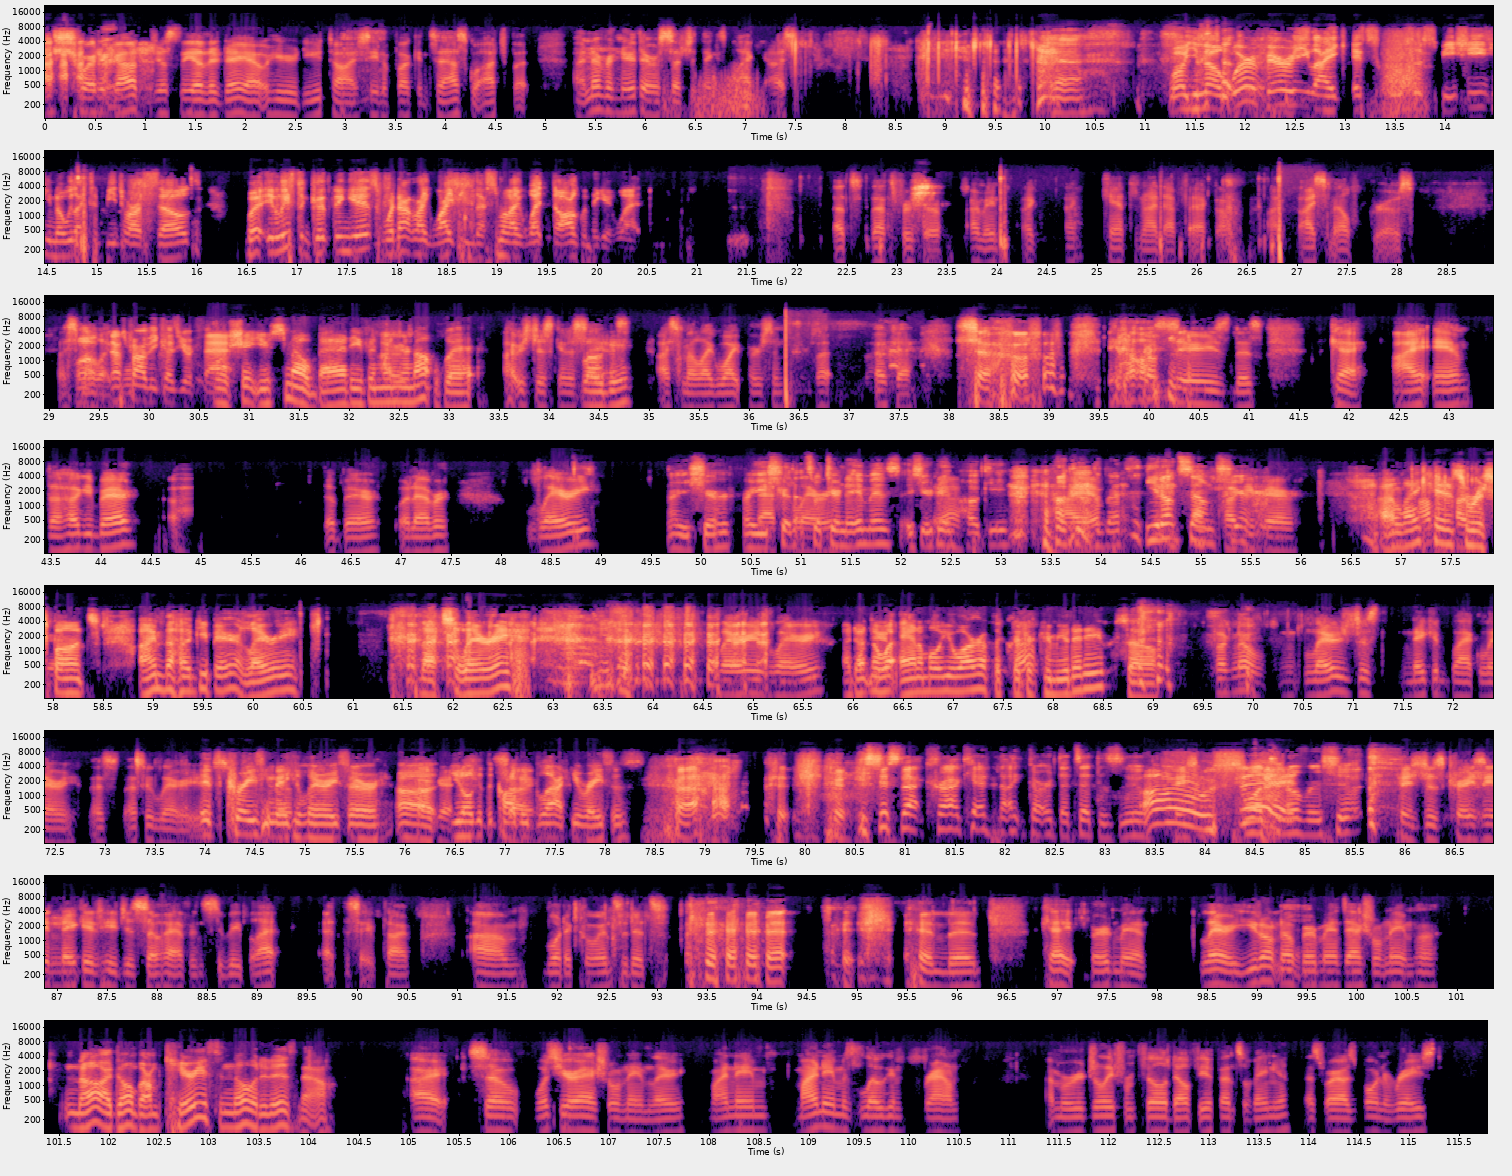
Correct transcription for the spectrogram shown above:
I swear to God, just the other day out here in Utah, I seen a fucking Sasquatch, but I never knew there was such a thing as black guys. Yeah. Well, you know, we're a very like exclusive species. You know, we like to be to ourselves. But at least the good thing is we're not like white people that smell like wet dog when they get wet. That's that's for sure. I mean, I I can't deny that fact. i I I smell gross. I smell Well, like that's probably because you're fat. Oh shit, you smell bad even when I you're not wet, I was just gonna say I, s- Logie. I smell like white person, but okay. So, in all seriousness, okay, I am the Huggy Bear, uh, the bear, whatever. Larry, Are you sure? Are you That's sure that's what your name is? Is your name Huggy? I Huggy the am. Bear? You don't sound Huggy sure. Bear. I I'm- like I'm his Huggy Bear. response. I'm the Huggy Bear, Larry. That's Larry. Larry is Larry. I don't know Dude. what animal you are of the critter Huh? community, so Fuck no, Larry's just naked black Larry. That's that's who Larry is. It's crazy naked Larry, sir. Uh, Okay. you don't get to call Sorry. me black, you racist. He's just that crackhead night guard that's at the zoo Oh watching shit! over his shit. He's just crazy and naked. He just so happens to be black at the same time. Um, what a coincidence. and then, okay, Birdman. Larry, you don't know Yeah. Birdman's actual name, huh? No, I don't, but I'm curious to know what it is now. All right. So, what's your actual name, Larry? My name, my name is Logan Brown. I'm originally from Philadelphia, Pennsylvania. That's where I was born and raised.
